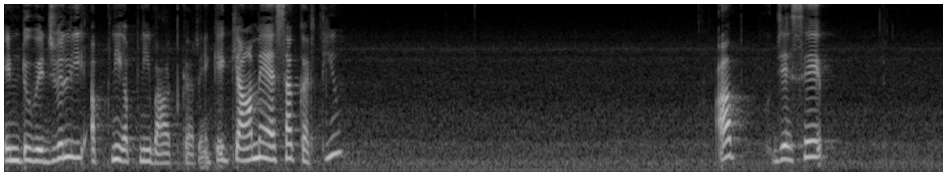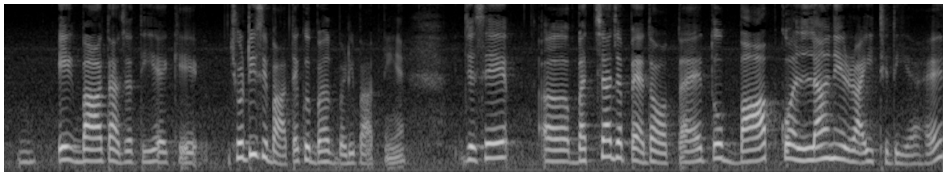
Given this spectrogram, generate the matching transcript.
انڈیویجولی اپنی اپنی بات کر رہے ہیں کہ کیا میں ایسا کرتی ہوں؟ اب جیسے ایک بات آ جاتی ہے کہ چھوٹی سی بات ہے، کوئی بہت بڑی بات نہیں ہے۔ جیسے بچہ جب پیدا ہوتا ہے تو باپ کو اللہ نے رائٹ دیا ہے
